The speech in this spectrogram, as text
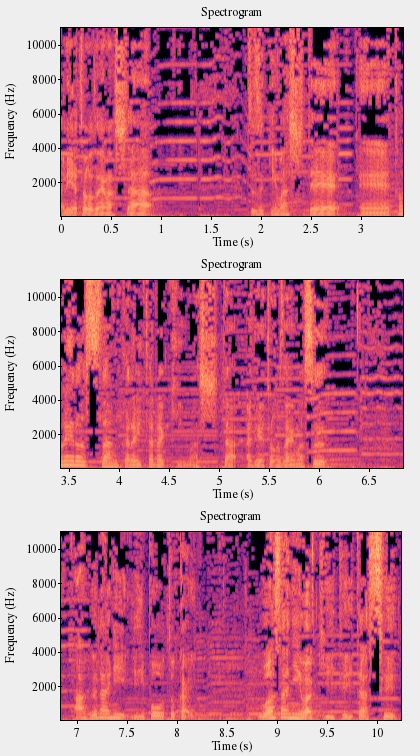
ありがとうございました。続きまして、えー、トヘロスさんからいただきました。ありがとうございます。あぐらにリポート会。噂には聞いていた聖地。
